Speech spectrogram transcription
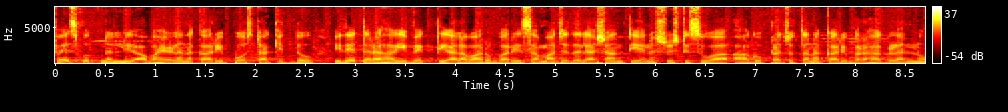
ಫೇಸ್ಬುಕ್ನಲ್ಲಿ ಅವಹೇಳನಕಾರಿ ಪೋಸ್ಟ್ ಹಾಕಿದ್ದು, ಇದೇ ತರಹ ಈ ವ್ಯಕ್ತಿ ಹಲವಾರು ಬಾರಿ ಸಮಾಜದಲ್ಲಿ ಅಶಾಂತಿಯನ್ನು ಸೃಷ್ಟಿಸುವ ಹಾಗೂ ಪ್ರಚೋದನಕಾರಿ ಬರಹಗಳನ್ನು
